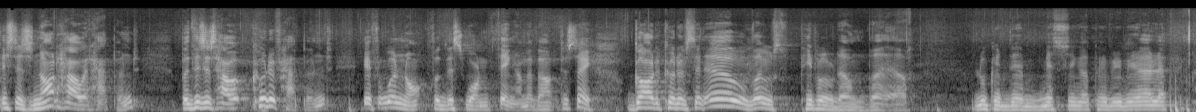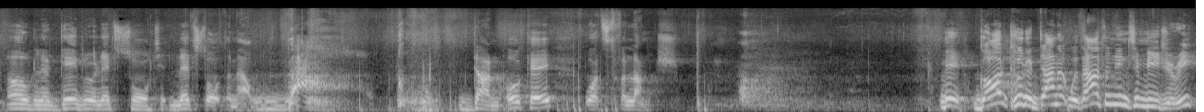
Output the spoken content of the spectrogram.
This is not how it happened, but this is how it could have happened if it were not for this one thing I'm about to say. God could have said, Oh, those people down there, look at them messing up everywhere. Oh, Gabriel, let's sort it. Let's sort them out. Done. Okay, what's for lunch? God could have done it without an intermediary.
